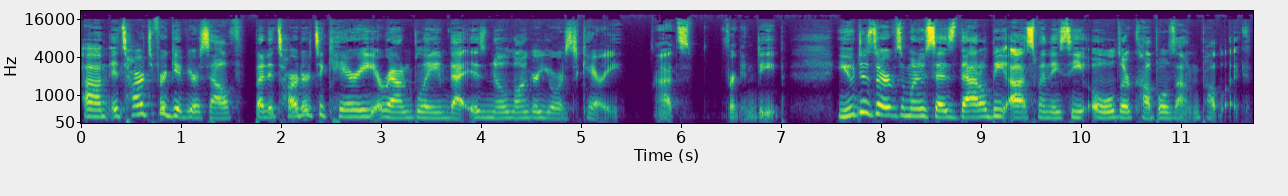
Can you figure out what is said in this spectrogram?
um, it's hard to forgive yourself, but it's harder to carry around blame that is no longer yours to carry. That's freaking deep. You deserve someone who says that'll be us when they see older couples out in public.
